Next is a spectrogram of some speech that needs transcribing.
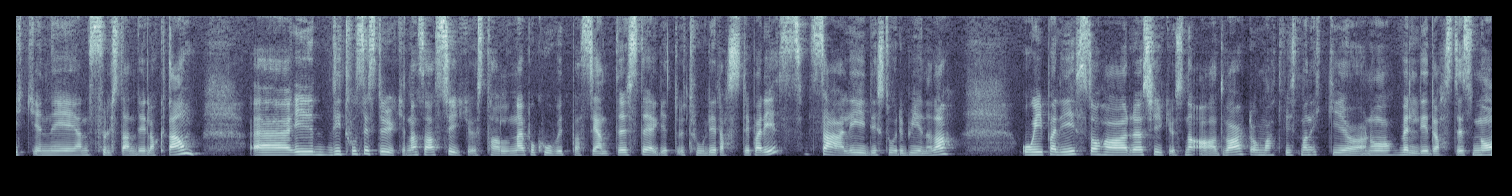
gikk inn i en fullstendig lockdown. Eh, I de to siste ukene har sykehustallene på covid-pasienter steget utrolig raskt i Paris, særlig i de store byene. da. Og I Paris så har sykehusene advart om at hvis man ikke gjør noe veldig drastisk nå,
